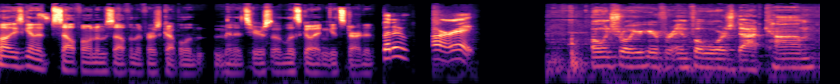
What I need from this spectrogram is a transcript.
Well, he's going to cell phone himself in the first couple of minutes here, so let's go ahead and get started. but all right Owen Schroyer here for Infowars.com.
